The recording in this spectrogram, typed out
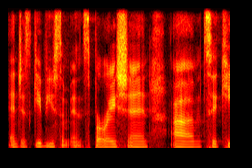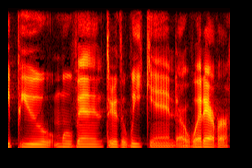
and just give you some inspiration um, to keep you moving through the weekend or whatever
